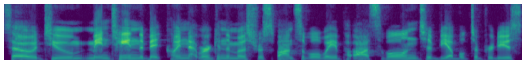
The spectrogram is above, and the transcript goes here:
So, to maintain the Bitcoin network in the most responsible way possible and to be able to produce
